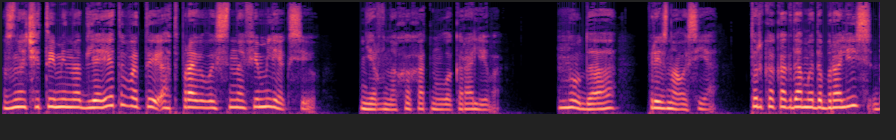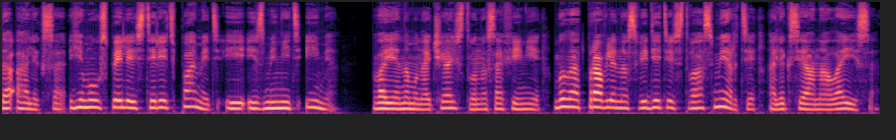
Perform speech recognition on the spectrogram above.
«Значит, именно для этого ты отправилась на Фемлексию?» — нервно хохотнула королева. «Ну да», — призналась я. «Только когда мы добрались до Алекса, ему успели стереть память и изменить имя. Военному начальству на Софинии было отправлено свидетельство о смерти Алексиана Лаиса,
